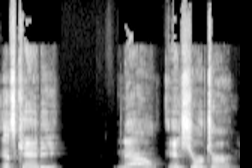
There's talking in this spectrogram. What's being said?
it's candy. Now it's your turn.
